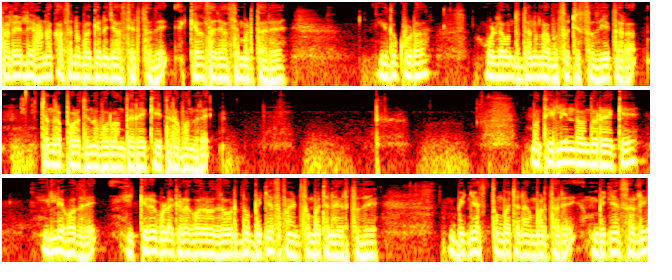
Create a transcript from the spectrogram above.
ತಲೆಯಲ್ಲಿ ಹಣಕಾಸಿನ ಬಗ್ಗೆನೇ ಜಾಸ್ತಿ ಇರ್ತದೆ, ಕೆಲಸ ಜಾಸ್ತಿ ಮಾಡ್ತಾರೆ. ಇದು ಕೂಡ ಒಳ್ಳೆಯ ಒಂದು ಧನಲಾಭ ಸೂಚಿಸ್ತದೆ ಈ ಥರ. ಚಂದ್ರಪುರದಿಂದ ಬರುವಂಥ ರೇಖೆ ಈ ಥರ ಬಂದರೆ. ಮತ್ತು ಇಲ್ಲಿಂದ ಒಂದು ರೇಖೆ, ಇಲ್ಲೇ ಹೋದರೆ, ಈ ಕಿರುಬೆಳೆ ಕೆಳಗೆ ಹೋದರೆ ಅವ್ರದ್ದು ಬಿಸ್ನೆಸ್ ಪಾಯಿಂಟ್ ತುಂಬ ಚೆನ್ನಾಗಿರ್ತದೆ. ಬಿಸ್ನೆಸ್ ತುಂಬ ಚೆನ್ನಾಗಿ ಮಾಡ್ತಾರೆ. ಬಿಸ್ನೆಸ್ಸಲ್ಲಿ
